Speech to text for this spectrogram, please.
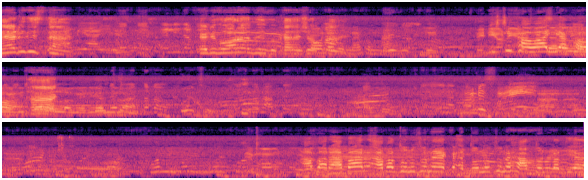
নেড়ি দিস না। এটি বড় দিব খাই সকালে। মিষ্টি খাওয়া ইয়া খাওয়া। থাক। আবার আবার আবার দুজনে দুজনে হাত দোনোটা দিয়া।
